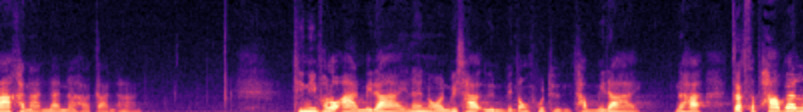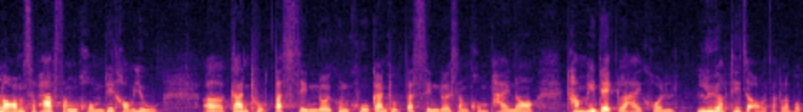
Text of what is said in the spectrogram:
มากขนาดนั้นนะคะการอ่าน ทีนี้พอเราอ่านไม่ได้ แน่นอนวิชาอื่นไม่ต้องพูดถึงทำไม่ได้นะคะจากสภาพแวดล้อมสภาพสังคมที่เขาอยู่การถูกตัดสินโดยคุณครูการถูกตัดสินโดยสังคมภายนอกทำให้เด็กหลายคนเลือกที่จะออกจากระบบ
